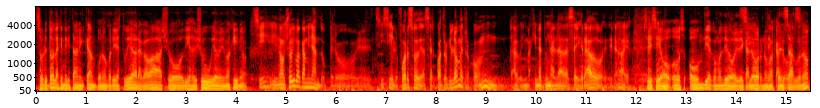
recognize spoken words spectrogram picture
sobre todo la gente que estaba en el campo, ¿no? Para ir a estudiar a caballo, días de lluvia, me imagino. Sí, y no, yo iba caminando, pero sí, sí, el esfuerzo de hacer 4 kilómetros con, ah, imagínate una helada a 6 grados, era. Sí, sí, o, un día como el de hoy, de calor, nomás pensarlo, ¿no?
